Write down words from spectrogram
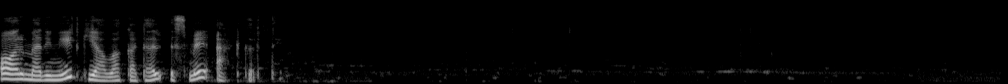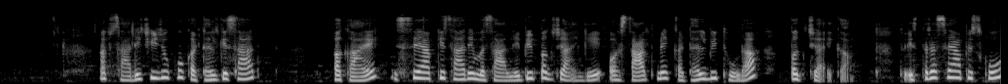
और मैरिनेट किया हुआ कटहल इसमें ऐड कर दें। अब सारी चीज़ों को कटहल के साथ पकाएँ। इससे आपके सारे मसाले भी पक जाएँगे और साथ में कटहल भी थोड़ा पक जाएगा। तो इस तरह से आप इसको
